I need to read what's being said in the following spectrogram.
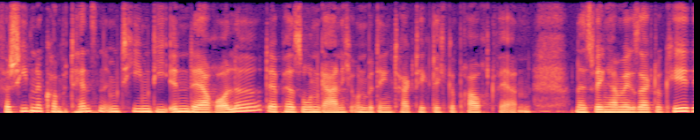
verschiedene Kompetenzen im Team, die in der Rolle der Person gar nicht unbedingt tagtäglich gebraucht werden. Und deswegen haben wir gesagt, okay,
